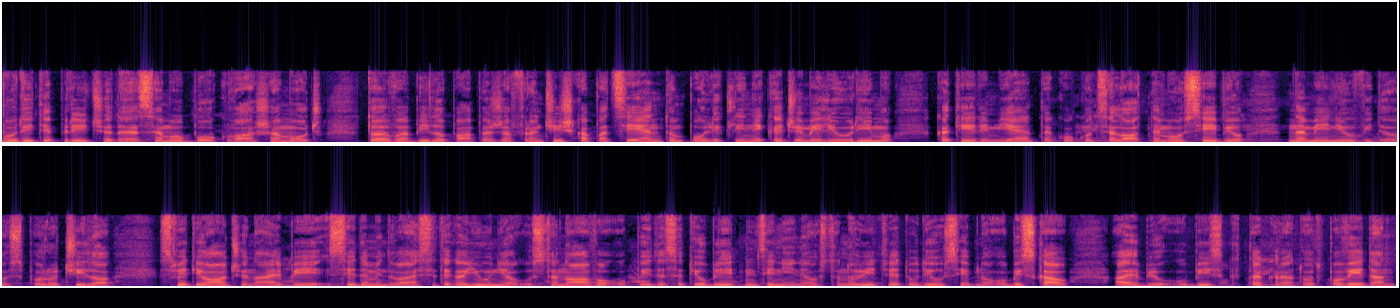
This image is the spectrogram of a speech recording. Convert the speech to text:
Bodite priče, da je samo Bog vaša moč. To je vabilo papeža Frančiška pacijentom poliklinike Džemeli v Rimu, katerim je, tako kot celotnemu osebju, namenil video sporočilo. Sveti oče naj bi 27. junija ustanovo o 50. obletnici njene ustanovitve tudi osebno obiskal, a je bil obisk takrat odpovedan.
